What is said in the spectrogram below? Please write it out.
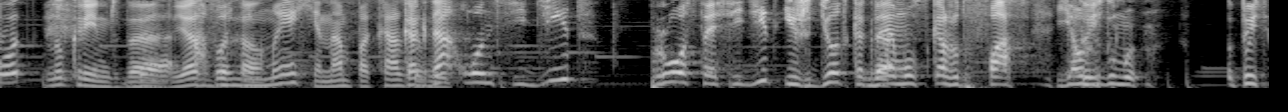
Вот. Ну, кринж, да, я а слыхал. в анимехе нам показывают... Когда он сидит, просто сидит и ждет, когда Да. ему скажут фас, я То уже есть- думаю, То есть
